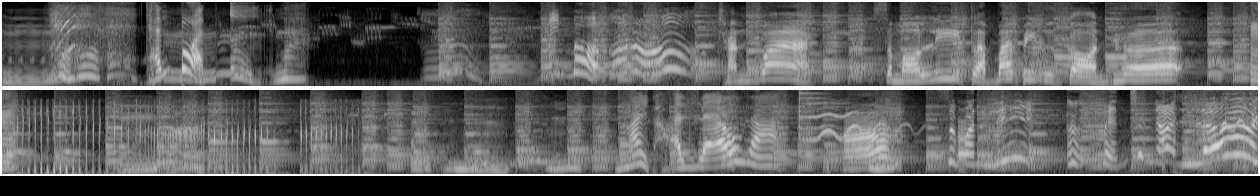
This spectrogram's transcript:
อืมฉันปวดอึนะไม่บอกก็รู้ ฉันว่าสมอลลี่กลับบ้านไปอึก่อนเธอะ ไม่ทันแล้วล่ะ ฮะสมันลี่อึเหม็นชนะเลย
